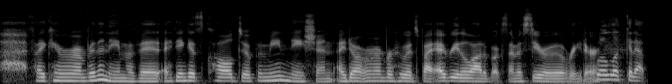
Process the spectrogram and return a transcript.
if I can remember the name of it, I think it's called Dopamine Nation. I don't remember who it's by. I read a lot of books. I'm a serial reader. We'll look it up.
